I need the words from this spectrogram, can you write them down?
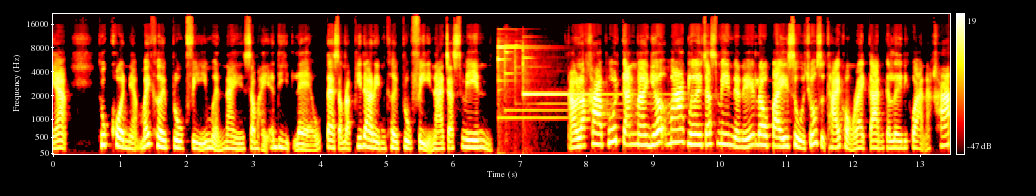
นี้ทุกคนเนี่ยไม่เคยปลูกฝีเหมือนในสมัยอดีตแล้ว แต่สำหรับพี่ดารินเคยปลูกฝีนะจัสมิน เอาละค่ะพูดกันมาเยอะมากเลยจัสมินเดี๋ยวนี้เราไปสู่ช่วงสุดท้ายของรายการกันเลยดีกว่านะคะ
